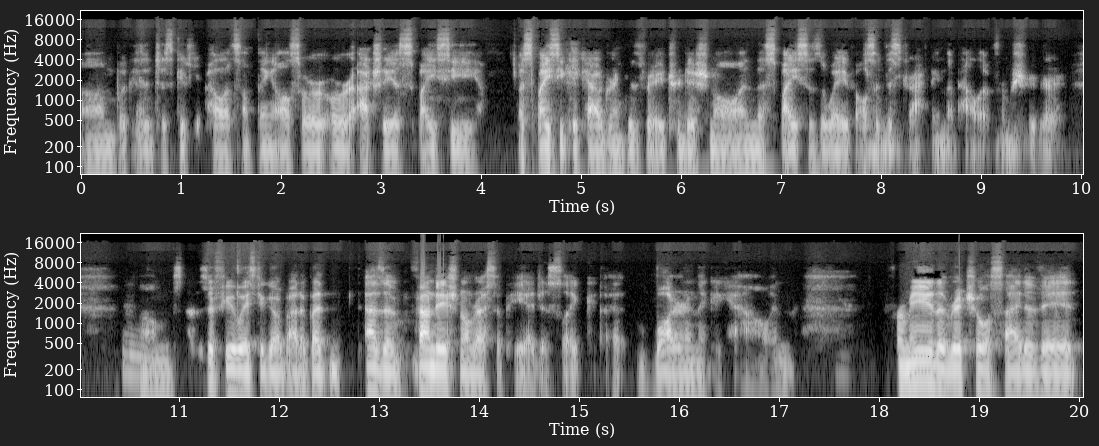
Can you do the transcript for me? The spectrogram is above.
um, because yeah. it just gives your palate something else or or actually a spicy a spicy cacao drink is very traditional and the spice is a way of also mm. distracting the palate from sugar Mm. Um, so there's a few ways to go about it, but as a foundational recipe, I just like uh, water in the cacao. And for me, the ritual side of it,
